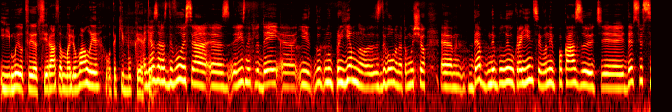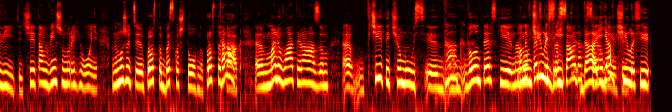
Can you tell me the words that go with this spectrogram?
І ми оце всі разом малювали отакі букети. А я зараз дивуюся е, з різних людей е, і ну, ну, приємно здивована, тому що е, де б не були українці, вони показують е, десь у світі чи там в іншому регіоні. Вони можуть е, просто безкоштовно, просто так, Так. е, малювати разом, вчити чомусь, Так. волонтерські на Вони волонтерських вчились, засадах. і, да, все і я вчилась, і,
